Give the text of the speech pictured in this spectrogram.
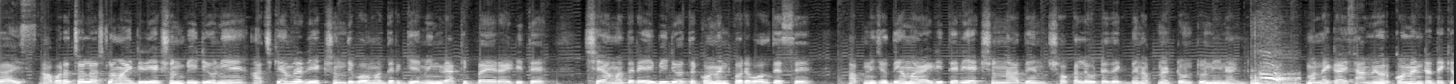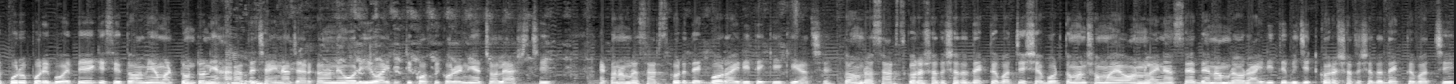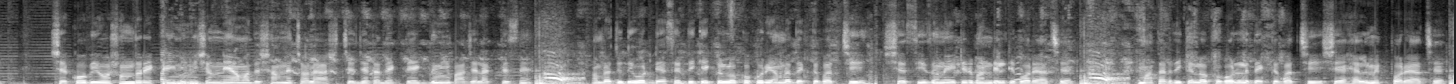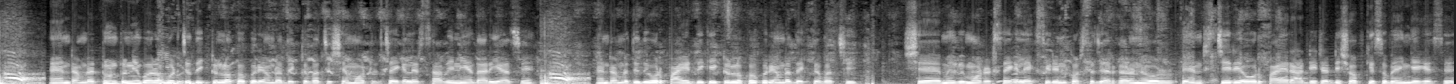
Guys আবারও চলে আসলাম ID reaction video নিয়ে। আজকে আমরা রিয়াকশন দেব আমাদের গেমিং রাকিব ভাইয়ের আইডিতে সে আমাদের এই ভিডিওতে কমেন্ট করে বলতেছে, আপনি যদি আমার আইডিতে রিয়াকশন না দেন, সকালে উঠে দেখবেন আপনার টুনটুনি নাই। মানে গাইস আমি ওর কমেন্টটা দেখে পুরোপুরি ভয় পেয়ে গেছি, তো আমি আমার টুনটুনি হারাতে চাই না, যার কারণে ওর ইউ আইডিটি কপি করে নিয়ে চলে আসছি। এখন আমরা সার্চ করে দেখব ওর আইডিতে কি কি আছে। তো আমরা সার্চ করার সাথে সাথে দেখতে পাচ্ছি, সে বর্তমান সময়ে অনলাইন আছে দেন আমরা ওর আইডিতে ভিজিট করার সাথে সাথে দেখতে পাচ্ছি। সে কবি ও সুন্দর একটা অ্যানিমেশন নিয়ে আমাদের সামনে চলে আসছে, যেটা দেখতে একদমই বাজে লাগতেছে। আমরা যদি ওর ড্রেসের দিকে একটু লক্ষ্য করি, আমরা দেখতে পাচ্ছি সে সিজন এইটের বান্ডেলটি পরে আছে। মাথার দিকে লক্ষ্য করলে দেখতে পাচ্ছি সে হেলমেট পরে আছে। অ্যান্ড আমরা টুনটুনি বরাবর যদি একটু লক্ষ্য করি, আমরা দেখতে পাচ্ছি সে মোটর সাইকেলের চাবি নিয়ে দাঁড়িয়ে আছে। অ্যান্ড আমরা যদি ওর পায়ের দিকে একটু লক্ষ্য করি, আমরা দেখতে পাচ্ছি সে মেবি মোটর সাইকেল অ্যাক্সিডেন্ট করছে যার কারণে ওর প্যান্ট চিরে, ওর পায়ের আড্ডি টাড্ডি সব কিছু ভেঙে গেছে।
